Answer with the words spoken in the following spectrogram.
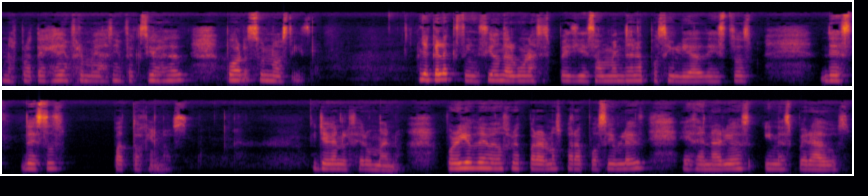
Nos protege de enfermedades infecciosas por zoonosis, ya que la extinción de algunas especies aumenta la posibilidad de estos, de, de estos patógenos que llegan al ser humano. Por ello debemos prepararnos para posibles escenarios inesperados.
